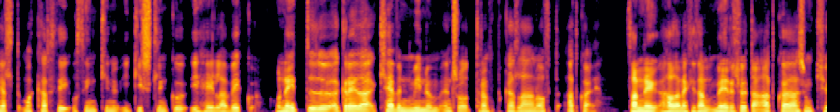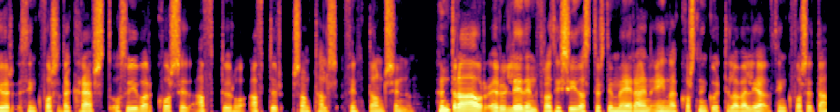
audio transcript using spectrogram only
helt McCarthy og þinginu í gíslingu í heila viku og neituðu að greiða Kevin mínum eins og Trump kallaðan oft atkvæði. Þannig hafði hann ekki þann meiri hluta atkvæða sem kjör þingforsetta krefst og því var kosið aftur og aftur samtals 15 sinnum. Hundrað ár eru liðin frá því síðast þurfti meira en eina kostningu til að velja þingforsetta.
